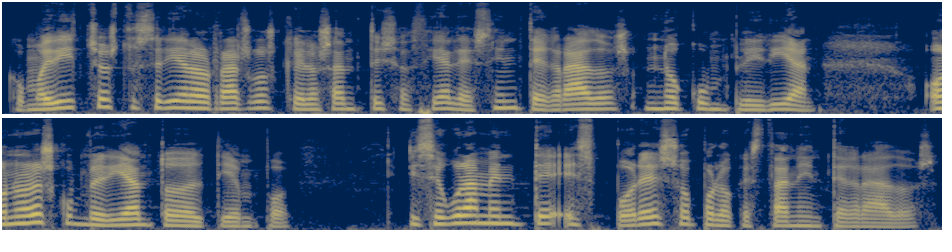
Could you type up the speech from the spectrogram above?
Como he dicho, estos serían los rasgos que los antisociales integrados no cumplirían o no los cumplirían todo el tiempo. Y seguramente es por eso por lo que están integrados.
